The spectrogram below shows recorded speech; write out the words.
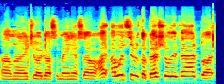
um, and I enjoyed WrestleMania. So I, I wouldn't say it was the best show they've had, but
